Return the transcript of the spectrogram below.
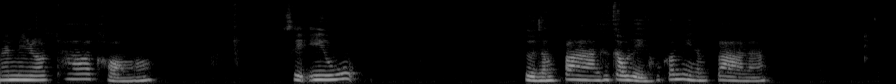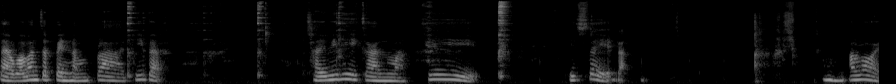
มันมีรสชาติของซีอิ๊วหรือน้ำปลาคือเกาหลีเขาก็มีน้ำปลานะ แต่ว่ามันจะเป็นน้ำปลาที่แบบ ใช้วิธีการหมักที่พิเศษอะอืมอร่อย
